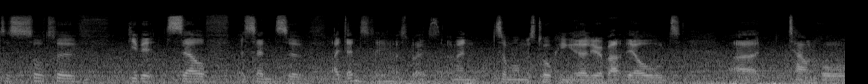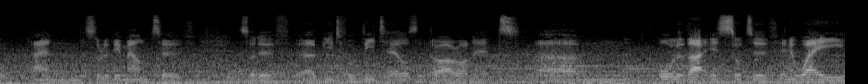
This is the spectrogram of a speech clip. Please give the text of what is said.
to sort of give itself a sense of identity, I suppose. I mean, someone was talking earlier about the old town hall and the, sort of the amount of sort of uh, beautiful details that there are on it. Um, all of that is sort of, in a way,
